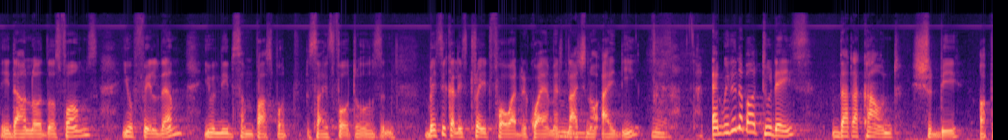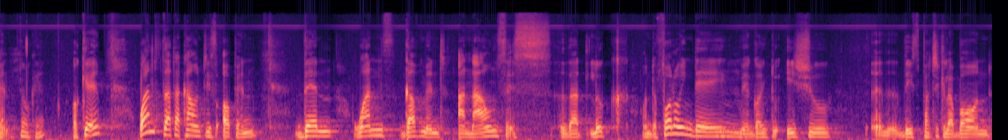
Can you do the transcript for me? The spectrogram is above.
You download those forms. You fill them. You'll need some passport size photos and basically straightforward requirement, national ID. Yeah. And within about two days, that account should be open. Okay. Okay? Once that account is open, then once government announces that, look, on the following day, we are going to issue uh, this particular bond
